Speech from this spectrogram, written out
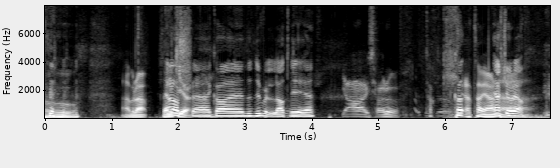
Oh. Det er bra. Ja, Thank Lars, you. eh, hva er det du vil at vi Ja, jeg kjører. Takk. Hva- Jeg tar gjerne Jeg kjører, ja.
